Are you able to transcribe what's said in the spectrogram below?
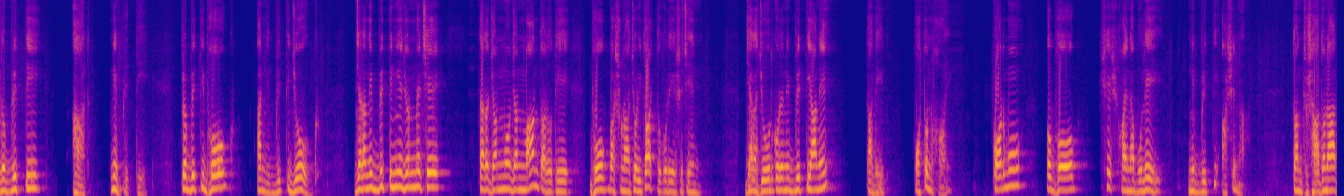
প্রবৃত্তি আর নিবৃত্তি। প্রবৃত্তি ভোগ আর নিবৃত্তি যোগ। যারা নিবৃত্তি নিয়ে জন্মেছে, তারা জন্ম জন্মান্তর হতে ভোগ বাসনা চরিতার্থ করে এসেছেন। যারা জোর করে নিবৃত্তি আনে, তাদের পতন হয়। কর্ম ও ভোগ শেষ হয় না বলে নিবৃত্তি আসে না। তন্ত্র সাধনার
